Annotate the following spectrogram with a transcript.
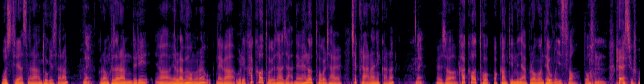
오스트리아 사람, 독일 사람. 네. 그럼 그 사람들이 어, 연락을 해오면은 내가 우리 카카오톡에서 하자. 내가 헬로톡을 잘 체크를 안 하니까는. 네. 그래서 카카오톡 account 있느냐? 그러면 대부분 있어. 또 음. 그래가지고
